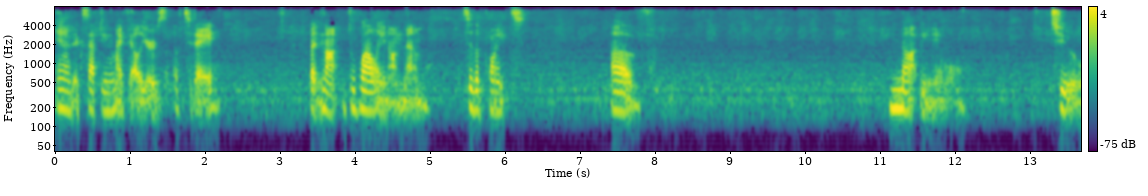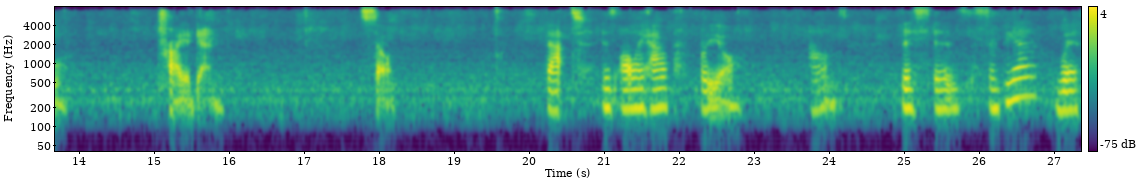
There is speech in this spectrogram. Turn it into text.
and accepting my failures of today, but not dwelling on them to the point of not being able to try again. So, that is all I have for you. Um, this is Cynthia with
